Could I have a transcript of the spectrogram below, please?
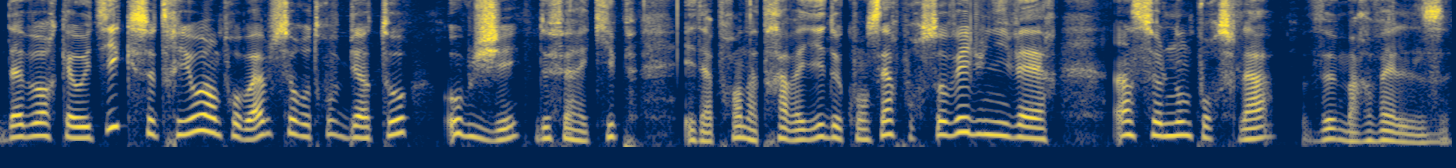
D'abord chaotique, ce trio improbable se retrouve bientôt obligé de faire équipe et d'apprendre à travailler de concert pour sauver l'univers. Un seul nom pour cela, The Marvels.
